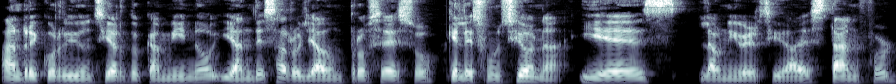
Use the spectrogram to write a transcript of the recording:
han recorrido un cierto camino y han desarrollado un proceso que les funciona y es la Universidad de Stanford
